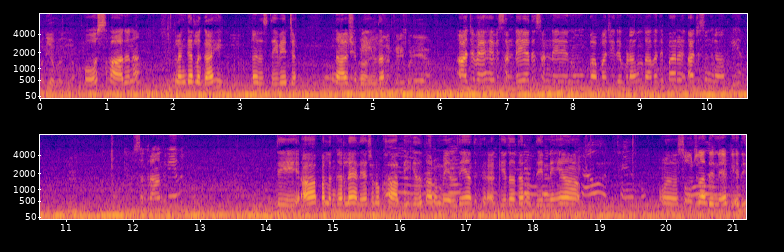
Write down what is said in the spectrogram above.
ਵਧੀਆ ਵਧੀਆ। ਬਹੁਤ ਸਵਾਦ ਹੈ ਨਾ। ਲੰਗਰ ਲੱਗਾ ਸੀ ਰਸਤੇ ਵਿੱਚ। ਨਾਲ ਸ਼ਬੀਲ ਦਾ ਬੜੇ ਆ। ਅੱਜ ਵੈਸੇ ਵੀ ਸੰਡੇ ਆ ਤੇ ਸੰਡੇ ਨੂੰ ਬਾਬਾ ਜੀ ਦੇ ਬੜਾ ਹੁੰਦਾ ਵਾ ਤੇ ਪਰ ਅੱਜ ਸੰਗਰਾਂਦ ਵੀ ਆ। ਸੰਗਰਾਂਦ ਵੀ ਹੈ ਨਾ। ਤੇ ਆ ਆਪਾਂ ਲੰਗਰ ਲੈ ਲਿਆ ਚਲੋ ਖਾ ਪੀ ਕੇ ਤੇ ਤੁਹਾਨੂੰ ਮਿਲਦੇ ਆ ਤੇ ਫਿਰ ਅੱਗੇ ਦਾ ਤੁਹਾਨੂੰ ਦਿੰਨੇ ਆ ਅਹ ਸੂਚਨਾ ਦਿੰਨੇ ਆ ਅੱਗੇ ਦੀ।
